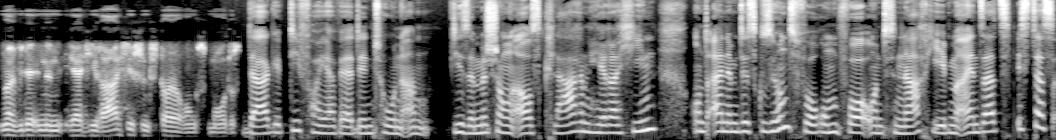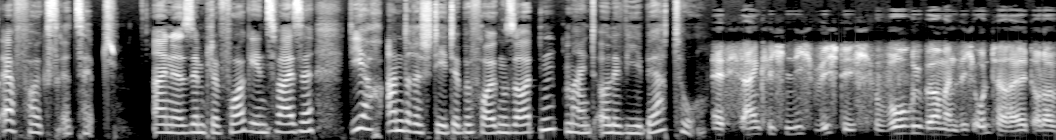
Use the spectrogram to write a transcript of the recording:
immer wieder in den eher hierarchischen Steuerungsmodus. Da gibt die Feuerwehr den Ton an. Diese Mischung aus klaren Hierarchien und einem Diskussionsforum vor und nach jedem Einsatz ist das Erfolgsrezept. Eine simple Vorgehensweise, die auch andere Städte befolgen sollten, meint Olivier Berthaud. Es ist eigentlich nicht wichtig, worüber man sich unterhält oder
